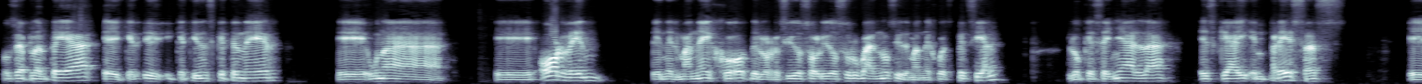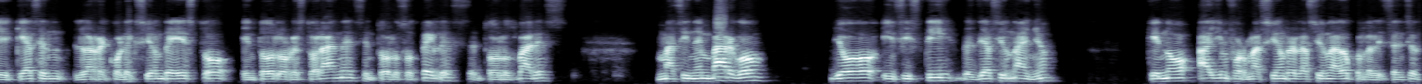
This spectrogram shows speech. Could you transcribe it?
O sea, plantea eh, que, eh, tienes que tener una orden en el manejo de los residuos sólidos urbanos y de manejo especial. Lo que señala es que hay empresas eh, que hacen la recolección de esto en todos los restaurantes, en todos los hoteles, en todos los bares. Más sin embargo, yo insistí desde hace un año que no hay información relacionada con la licencia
